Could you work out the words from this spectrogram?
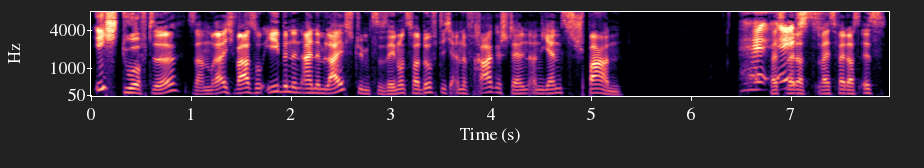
Ich durfte, Sandra, ich war soeben in einem Livestream zu sehen und zwar durfte ich eine Frage stellen an Jens Spahn. Hä, Weißt du, echt? wer das, weißt, wer das ist?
